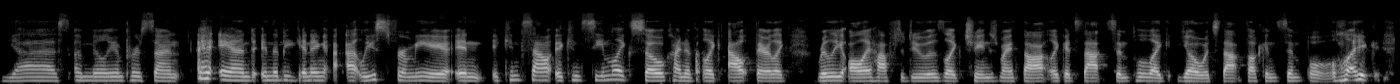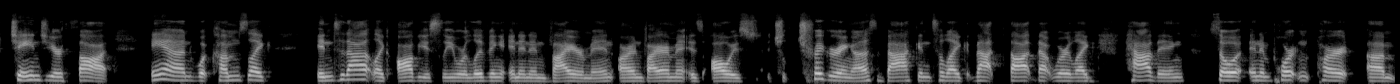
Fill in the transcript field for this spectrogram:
Yes, a million percent. And in the mm-hmm. beginning, at least for me, and it can sound, it can seem like so kind of like out there. Like, really, all I have to do is like change my thought. Like, it's that simple. Like, yo, it's that fucking simple. Like, change your thought. And what comes like into that like obviously we're living in an environment our environment is always tr- triggering us back into like that thought that we're like having. So an important part um,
